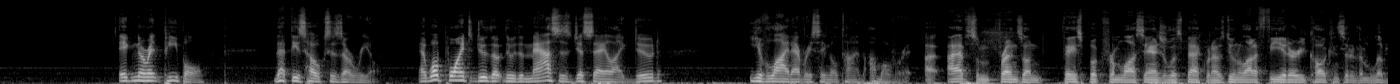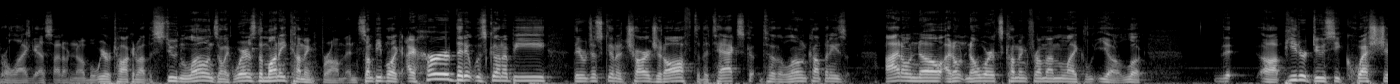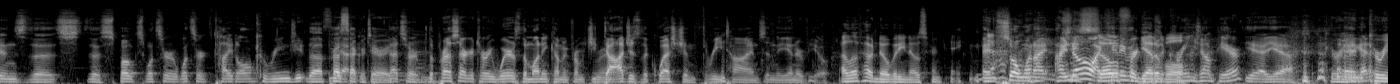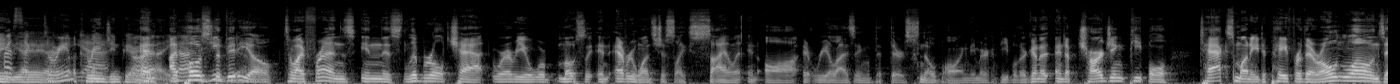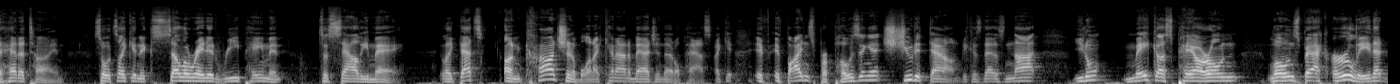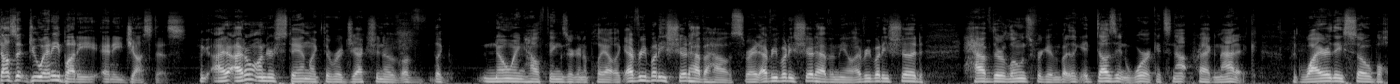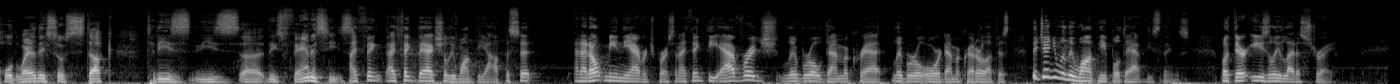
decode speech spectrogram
ignorant people that these hoaxes are real? At what point do the, do the masses just say, like, dude, you've lied every single time. I'm over it. I I have some friends on Facebook from Los Angeles back when I was doing a lot of theater. You call consider them liberal, I guess. I don't know. But we were talking about the student loans and like, where's the money coming from? And some people like, I heard that it was going to be, they were just going to charge it off to the tax, to the loan companies. I don't know. I don't know where it's coming from. I'm like, yo, look, the, uh, Peter Doocy questions the the spokes. What's her What's her title? Karine, Jean- the press Yeah, secretary. That's her. The press secretary. Where's the money coming from? She Right. dodges the question three times in the interview. I love how nobody knows her name. And so when I I She's know I can't even forgettable. Karine Jean Pierre. Yeah, yeah. Karine, Karine, yeah, yeah, yeah. Karine? Karine Jean Pierre. And Yeah, I post the video to my friends in this liberal chat wherever you were mostly, and everyone's just like silent in awe at realizing that they're snowballing the American people. They're going to end up charging people tax money to pay for their own loans ahead of time. So it's like an accelerated repayment to Sallie Mae. Like that's unconscionable, and I cannot imagine that'll pass. I can, if if Biden's proposing it, shoot it down because that is not. You don't make us pay our own loans back early. That doesn't do anybody any justice. I, I don't understand like the rejection of, of like knowing how things are going to play out. Like everybody should have a house, right? Everybody should have a meal. Everybody should have their loans forgiven. But like it doesn't work. It's not pragmatic. Like why are they so behold? Why are they so stuck to these these uh, these fantasies? I think I think they actually want the opposite. And I don't mean the average person. I think the average liberal Democrat, liberal or Democrat or leftist, they genuinely want people to have these things, but they're easily led astray.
